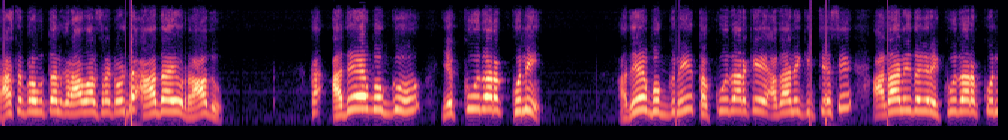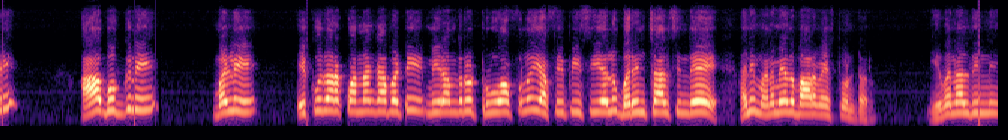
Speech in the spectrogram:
రాష్ట్ర ప్రభుత్వానికి రావాల్సినటువంటి ఆదాయం రాదు. అదే బొగ్గు ఎక్కువ ధర కొని అదే బొగ్గుని తక్కువ ధరకి అదానికి ఇచ్చేసి అదాని దగ్గర ఎక్కువ ధర కొని ఆ బొగ్గుని మళ్ళీ ఎక్కువ ధర కొన్నాం కాబట్టి మీరందరూ ట్రూ ఆఫ్లు ఎఫ్ఈపిసిఏలు భరించాల్సిందే అని మన మీద భారం వేస్తూ ఉంటారు. ఏమనాలి దీన్ని?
